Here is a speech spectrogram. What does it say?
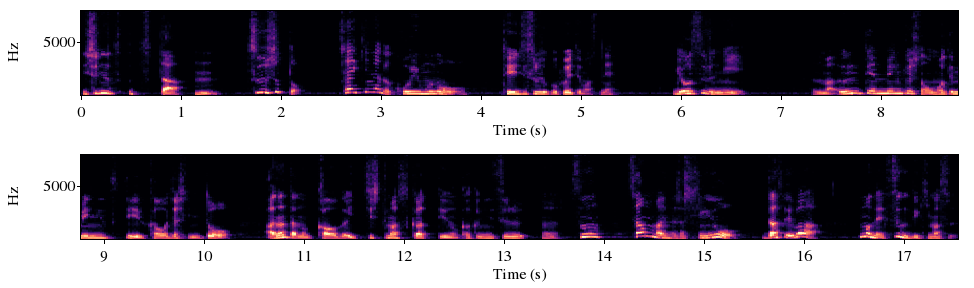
一緒に写った、うん、ツーショット。最近なんかこういうものを提示するとこ増えてますね。要するにあのまあ運転免許証の表面に写っている顔写真とあなたの顔が一致してますかっていうのを確認する、うん、その3枚の写真を出せばもうねすぐできます。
